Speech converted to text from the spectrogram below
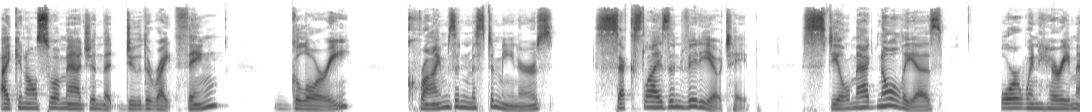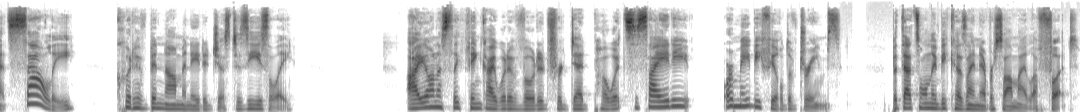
I can also imagine that Do the Right Thing, Glory, Crimes and Misdemeanors, Sex Lies and Videotape, Steel Magnolias, or When Harry Met Sally could have been nominated just as easily. I honestly think I would have voted for Dead Poets Society or maybe Field of Dreams, but that's only because I never saw My Left Foot.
